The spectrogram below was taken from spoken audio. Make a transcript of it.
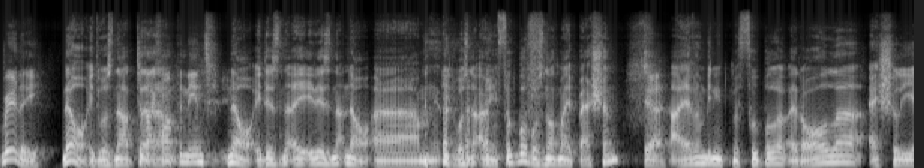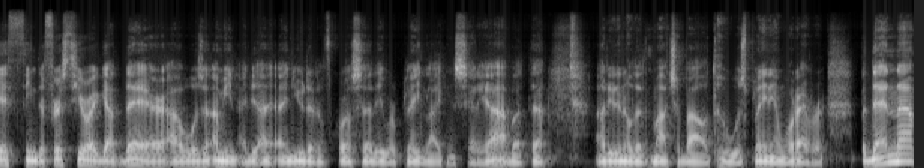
Really? No, it was not. Did that come up in the interview? No, it is. It is not. No, um, it was not. I mean, football was not my passion. Yeah, I haven't been into football at all. Uh, actually, I think the first year I got there, I was. I mean, I, I knew that of course uh, they were playing like in Serie A, but uh, I didn't know that much about who was playing and whatever. But then, uh,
